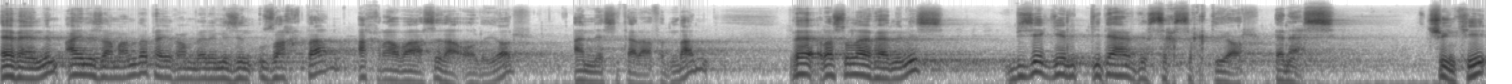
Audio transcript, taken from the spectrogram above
efendim aynı zamanda peygamberimizin uzaktan akrabası da oluyor annesi tarafından ve Resulullah Efendimiz bize gelip giderdi sık sık diyor Enes. Çünkü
